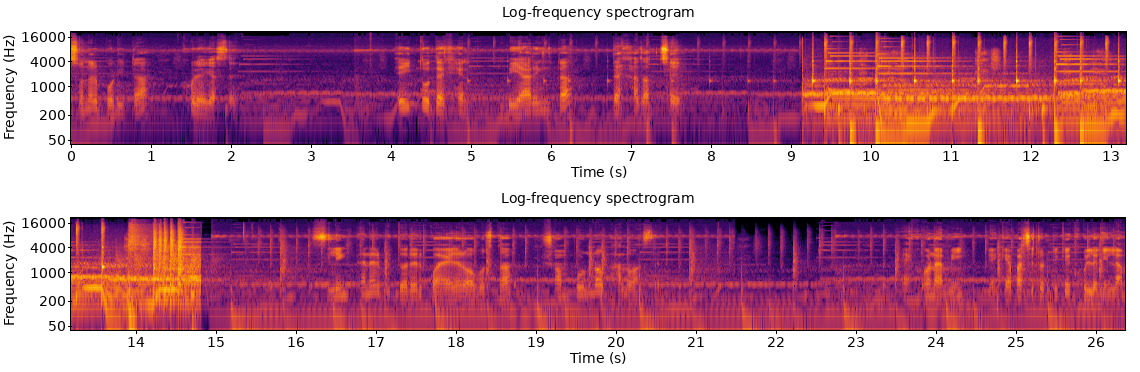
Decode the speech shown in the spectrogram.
পেছনের বডিটা খুলে গেছে। এই তো দেখেন বেয়ারিংটা দেখা যাচ্ছে। সিলিং ফ্যানের ভিতরের কয়েলের অবস্থা সম্পূর্ণ ভালো আছে। এখন আমি এই ক্যাপাসিটরটিকে খুলে নিলাম।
